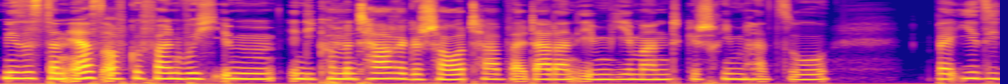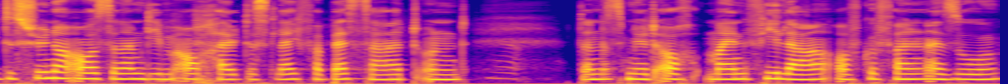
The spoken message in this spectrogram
mir ist es dann erst aufgefallen, wo ich eben in die Kommentare geschaut habe, weil da dann eben jemand geschrieben hat, so, bei ihr sieht es schöner aus, dann haben die eben auch halt das gleich verbessert und ja. dann ist mir halt auch mein Fehler aufgefallen. Also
